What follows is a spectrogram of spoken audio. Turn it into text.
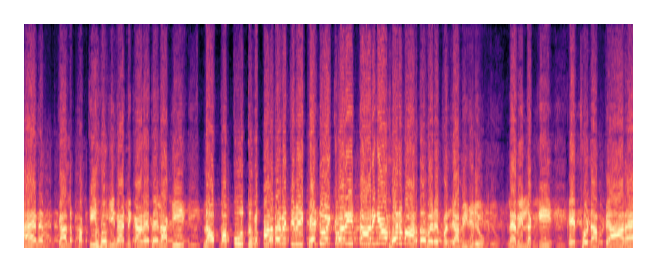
ਐਨ ਗੱਲ ਪੱਕੀ ਹੋ ਗਈ ਨਾ, ਟਿਕਾਣੇ ਤੇ ਲੱਗੀ। ਲਓ ਪੱਪੂ, ਦਗਾਲ ਦੇ ਵਿੱਚ ਵੀ ਖੇਡੂ, ਇੱਕ ਵਾਰੀ ਤਾੜੀਆਂ ਫਿਰ ਮਾਰ ਦਿਓ ਮੇਰੇ ਪੰਜਾਬੀ ਵੀਰੋ। ਲੈ ਵੀ ਲੱਕੀ, ਇਹ ਤੁਹਾਡਾ ਪਿਆਰ ਹੈ।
